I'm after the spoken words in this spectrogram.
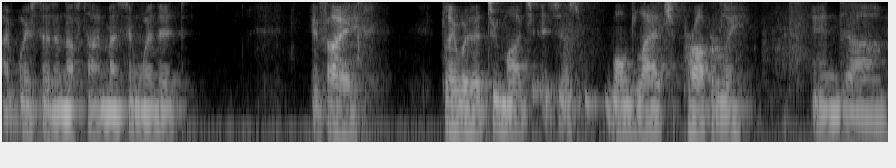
I've wasted enough time messing with it. If I play with it too much, it just won't latch properly. And um,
